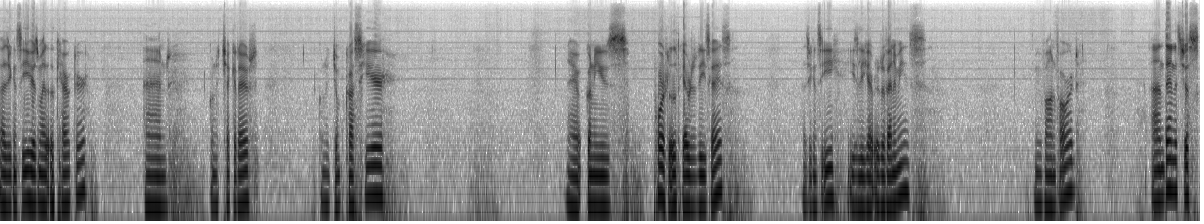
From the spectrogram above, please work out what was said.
so as you can see here's my little character. And to check it out. To jump across here. Now to use portal to get rid of these guys. As you can see easily get rid of enemies. Move on forward. And then it's just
